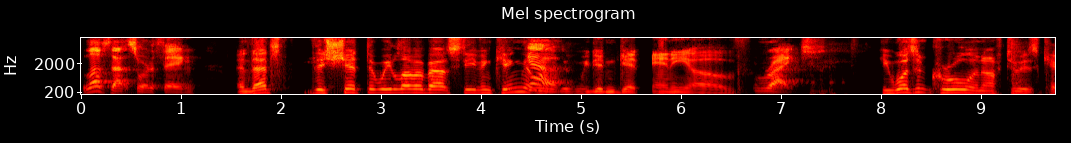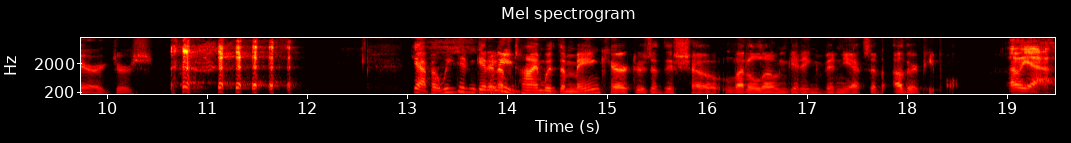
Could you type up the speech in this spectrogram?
loves that sort of thing. And that's the shit that we love about Stephen King that Yeah. we, we didn't get any of. Right. He wasn't cruel enough to his characters. Yeah, but we didn't get Hey. enough time with the main characters of this show, let alone getting vignettes of other people. oh yeah.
